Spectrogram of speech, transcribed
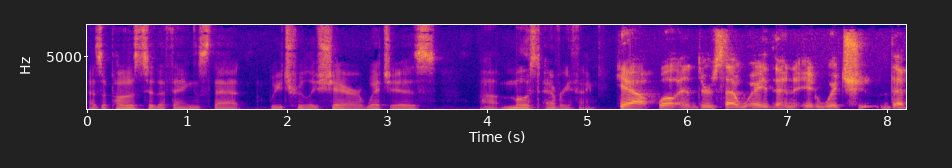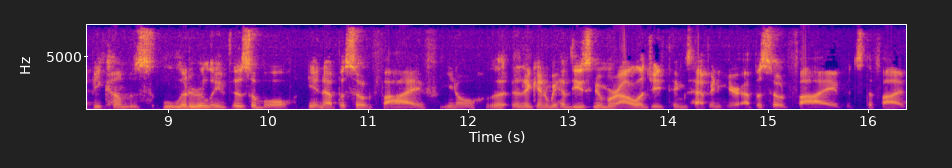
as opposed to the things that we truly share, which is uh, most everything. Yeah, well, and there's that way then in which that becomes literally visible in episode five. You know, and again, we have these numerology things happening here. Episode five, it's the five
